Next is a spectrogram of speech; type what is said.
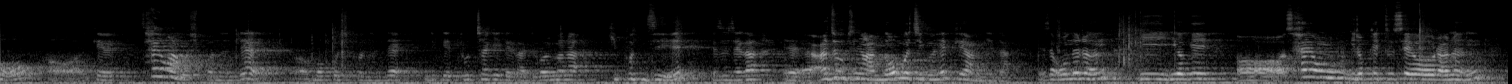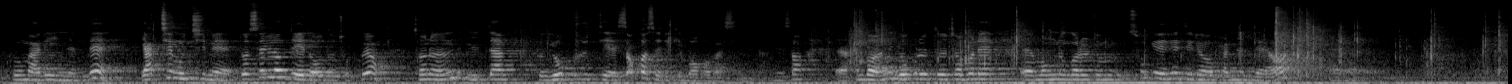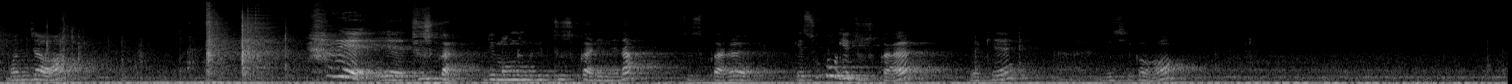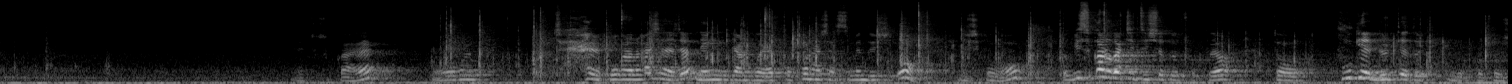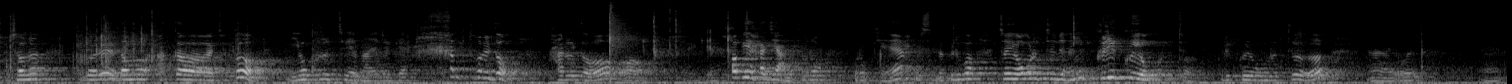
어, 이렇게 사용하고 싶었는데 어, 먹고 싶었는데 이렇게 도착이 돼가지고 얼마나 기쁜지 그래서 제가 예, 아주 그냥 너무 지금 해피합니다. 그래서 오늘은 이 여기 어, 사용 이렇게 드세요라는 그 말이 있는데 야채 무침에 또 샐러드에 넣어도 좋고요. 저는 일단 그 요구르트에 섞어서 이렇게 먹어봤습니다. 그래서 에, 한번 요구르트 저번에 에, 먹는 거를 좀 소개해 드려 봤는데요. 에, 먼저 하루에 예, 두 숟갈 우리 먹는 그게 두 숟갈입니다. 두 숟갈을 이렇게 수고기 두 숟갈 이렇게 아, 넣으시고 숟갈. 이걸 잘 보관을 하셔야죠. 냉장고에 오픈하셨으면 넣으시고, 넣으시고, 또 미숫가루 같이 드셔도 좋고요. 또 국에 넣을 때도 넣고 좋으시고. 저는 이거를 너무 아까워가지고 이 요구르트에만 이렇게 한 톨도 가루도 어, 이렇게 허비하지 않도록 그렇게 하고 있습니다. 그리고 저 요구르트는 그리크 요구르트, 그리크 요구르트, 어, 요걸, 예.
